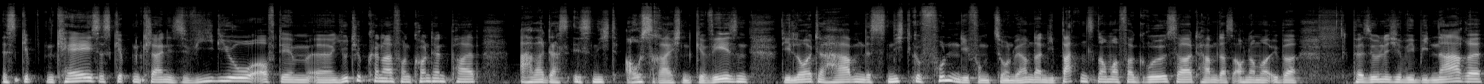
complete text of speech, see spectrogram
Es gibt ein Case, es gibt ein kleines Video auf dem äh, YouTube-Kanal von Content Pipe, aber das ist nicht ausreichend gewesen. Die Leute haben das nicht gefunden, die Funktion. Wir haben dann die Buttons nochmal vergrößert, haben das auch nochmal über persönliche Webinare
